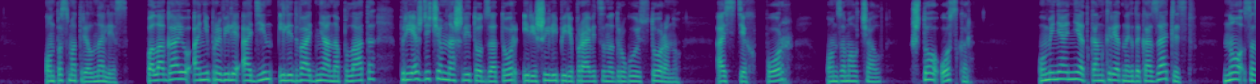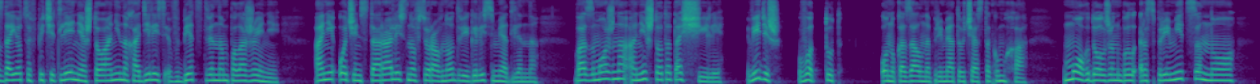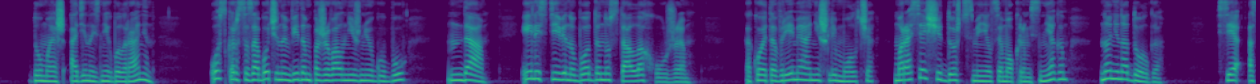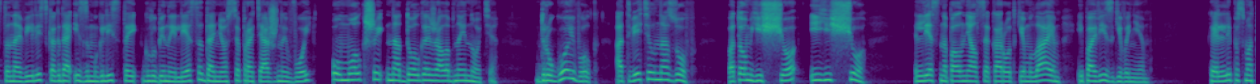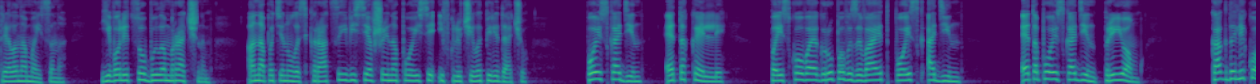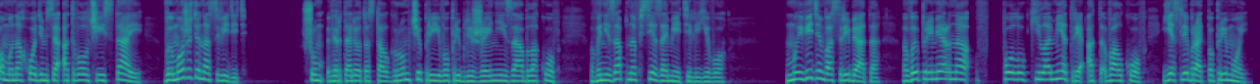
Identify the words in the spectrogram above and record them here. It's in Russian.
Он посмотрел на лес. Полагаю, они провели один или два дня на плато, прежде чем нашли тот затор и решили переправиться на другую сторону. А с тех пор он замолчал. «Что, Оскар?» «У меня нет конкретных доказательств, но создается впечатление, что они находились в бедственном положении. Они очень старались, но все равно двигались медленно. Возможно, они что-то тащили. Видишь, вот тут». Он указал на примятый участок мха. Мох должен был распрямиться, но... Думаешь, один из них был ранен? Оскар с озабоченным видом пожевал нижнюю губу. Да, или Стивену Боддену стало хуже. Какое-то время они шли молча. Моросящий дождь сменился мокрым снегом, но ненадолго. Все остановились, когда из мглистой глубины леса донесся протяжный вой, умолкший на долгой жалобной ноте. Другой волк ответил на зов, потом еще и еще. Лес наполнялся коротким лаем и повизгиванием. Келли посмотрела на Мейсона. Его лицо было мрачным. Она потянулась к рации, висевшей на поясе, и включила передачу. «Поиск один. Это Келли. Поисковая группа вызывает поиск один. «Это поиск один. Прием!» «Как далеко мы находимся от волчьей стаи? Вы можете нас видеть?» Шум вертолета стал громче при его приближении из-за облаков. Внезапно все заметили его. «Мы видим вас, ребята. Вы примерно в полукилометре от волков, если брать по прямой».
